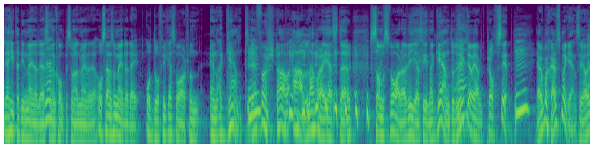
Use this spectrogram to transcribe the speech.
jag hittade din mejladress och en kompis som hade mejlat det. Och sen så mejlade jag dig. Och då fick jag svar från en agent. Mm. Det första av alla våra gäster som svarar via sin agent. Och det tyckte jag var jävligt proffsigt. Mm. Jag jobbar själv som agent. Så jag,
